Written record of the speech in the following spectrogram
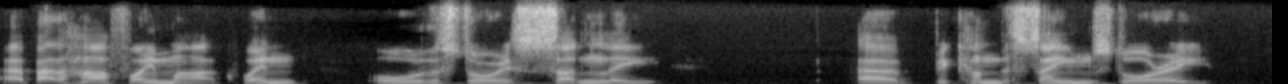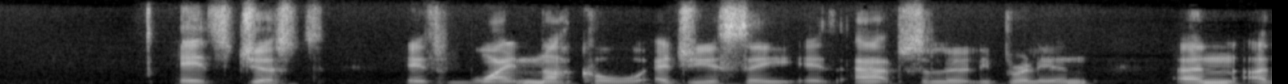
about the halfway mark, when all the stories suddenly uh, become the same story, it's just it's white knuckle, edgy of. It's absolutely brilliant. And I,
